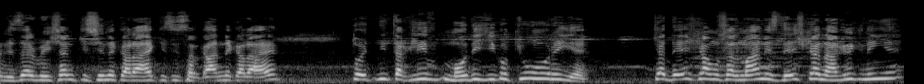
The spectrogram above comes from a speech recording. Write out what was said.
रिजर्वेशन किसी ने करा है, किसी सरकार ने करा है तो इतनी तकलीफ़ मोदी जी को क्यों हो रही है? क्या देश का मुसलमान इस देश का नागरिक नहीं है?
